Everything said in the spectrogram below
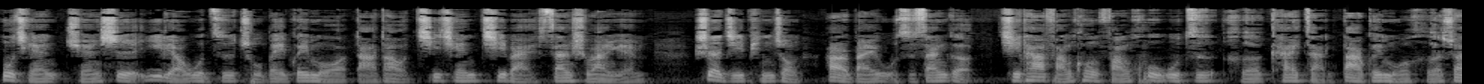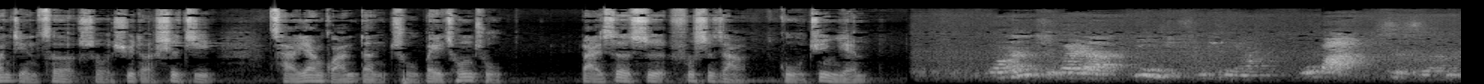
目前全市医疗物资储备规模达到七千七百三十万元，涉及品种二百五十三个。其他防控防护物资和开展大规模核酸检测所需的试剂、采样管等储备充足。百色市副市长古俊言：我们储备了应急成品粮五百四十吨，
